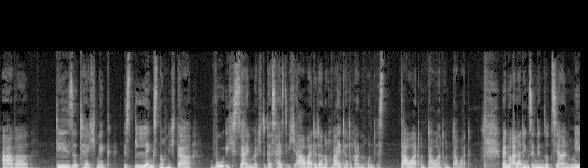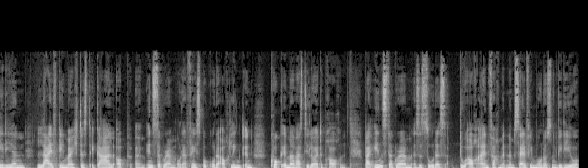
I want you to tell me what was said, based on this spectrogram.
aber diese Technik ist längst noch nicht da, wo ich sein möchte. Das heißt, ich arbeite da noch weiter dran und es dauert und dauert und dauert. Wenn du allerdings in den sozialen Medien live gehen möchtest, egal ob ähm, Instagram oder Facebook oder auch LinkedIn, guck immer, was die Leute brauchen. Bei Instagram ist es so, dass du auch einfach mit einem Selfie-Modus ein Video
